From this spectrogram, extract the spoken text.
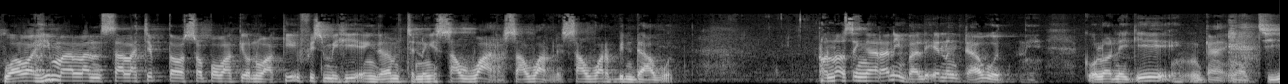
Wa wahimalan salah cipta sapa wakiun waki fismihi ing dalam jenenge Sawar, Sawar, Sawar bin Dawud. Ana sing ngarani balike nang Dawud. Kula niki ngaji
